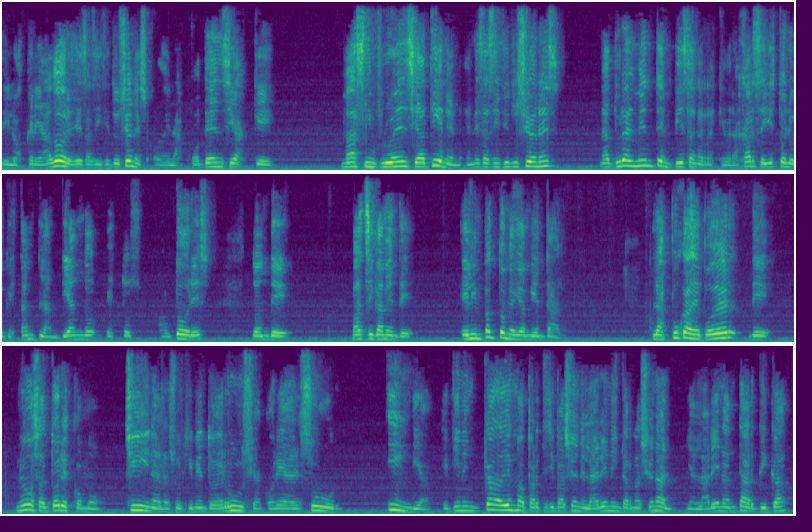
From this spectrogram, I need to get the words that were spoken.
de los creadores de esas instituciones o de las potencias que más influencia tienen en esas instituciones, naturalmente empiezan a resquebrajarse y esto es lo que están planteando estos autores, donde básicamente el impacto medioambiental, las pujas de poder de nuevos actores como China, el resurgimiento de Rusia, Corea del Sur, India, que tienen cada vez más participación en la arena internacional y en la arena antártica,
